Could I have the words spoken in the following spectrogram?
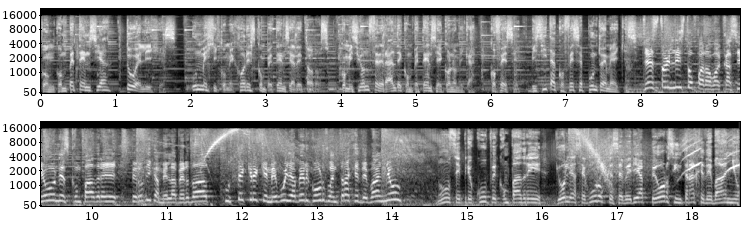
Con competencia, tú eliges. Un México mejor es competencia de todos. Comisión Federal de Competencia Económica. COFESE. Visita COFESE.mx. Ya estoy listo para vacaciones, compadre. Pero dígame la verdad, ¿usted cree que me voy a ver gordo en traje de baño? No se preocupe, compadre. Yo le aseguro que se vería peor sin traje de baño.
